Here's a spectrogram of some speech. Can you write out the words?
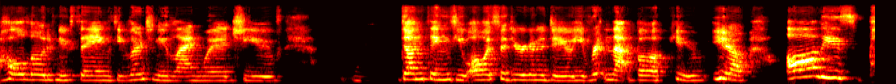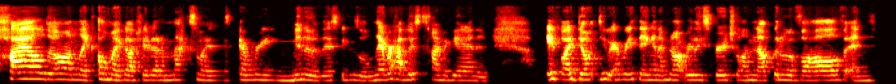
a whole load of new things you've learned a new language you've done things you always said you were going to do. You've written that book. You you know all these piled on like oh my gosh i gotta maximize every minute of this because we'll never have this time again. And if i don't do everything and i'm not really spiritual i'm not going to evolve. And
